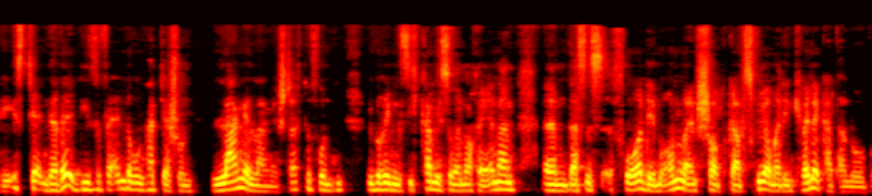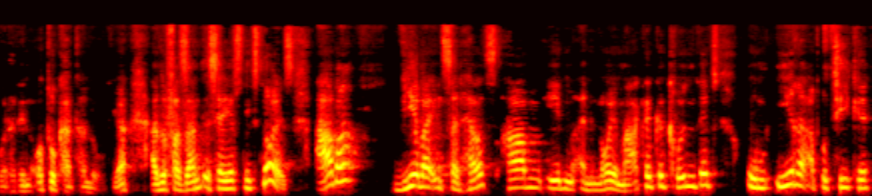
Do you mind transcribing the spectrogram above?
der ist ja in der Welt. Diese Veränderung hat ja schon lange, lange stattgefunden. Übrigens, ich kann mich sogar noch erinnern, ähm, dass es vor dem Online-Shop gab es früher mal den Quelle-Katalog oder den Otto-Katalog. Ja? Also Versand ist ja jetzt nichts Neues. Aber wir bei Inside Health haben eben eine neue Marke gegründet, um ihre Apotheke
